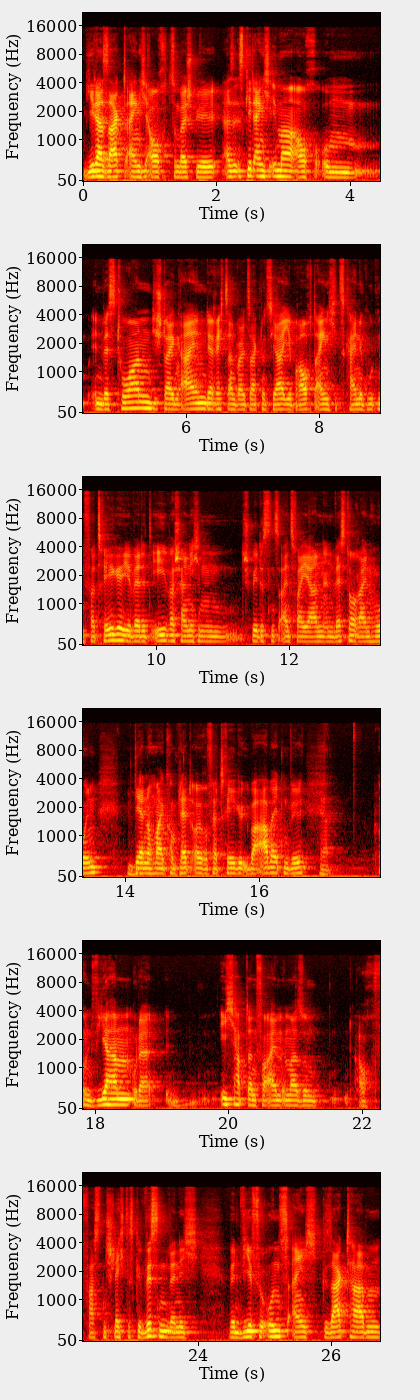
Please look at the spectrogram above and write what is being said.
jeder sagt eigentlich auch zum Beispiel, also es geht eigentlich immer auch um Investoren, die steigen ein. Der Rechtsanwalt sagt uns, ja, ihr braucht eigentlich jetzt keine guten Verträge, ihr werdet eh wahrscheinlich in spätestens ein, zwei Jahren einen Investor reinholen, mhm. der nochmal komplett eure Verträge überarbeiten will. Ja. Und wir haben, oder ich habe dann vor allem immer so ein auch fast ein schlechtes Gewissen, wenn ich, wenn wir für uns eigentlich gesagt haben,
